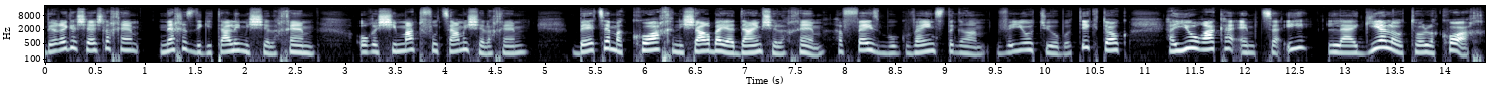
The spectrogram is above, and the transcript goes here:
ברגע שיש לכם נכס דיגיטלי משלכם, או רשימת תפוצה משלכם, בעצם הכוח נשאר בידיים שלכם. הפייסבוק והאינסטגרם ויוטיוב או טיק טוק היו רק האמצעי להגיע לאותו לקוח,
